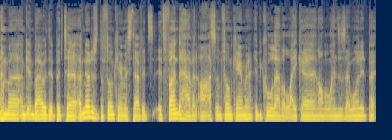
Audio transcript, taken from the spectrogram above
I'm uh, I'm getting by with it. But uh, I've noticed with the film camera stuff, it's it's fun to have an awesome film camera. It'd be cool to have a Leica and all the lenses I wanted, but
